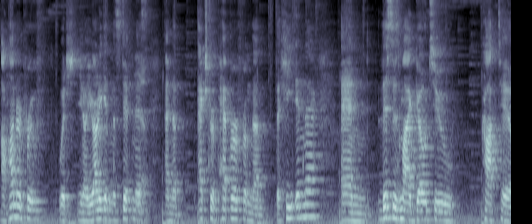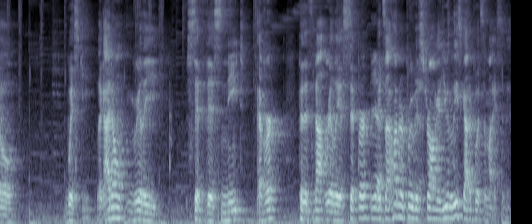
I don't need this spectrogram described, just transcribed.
100 proof, which you know you're already getting the stiffness and the extra pepper from the the heat in there. And this is my go-to cocktail whiskey. Like I don't really sip this neat ever because it's not really a sipper. Yeah. It's a hundred proof. It's strong, and you at least got to put some ice in it.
